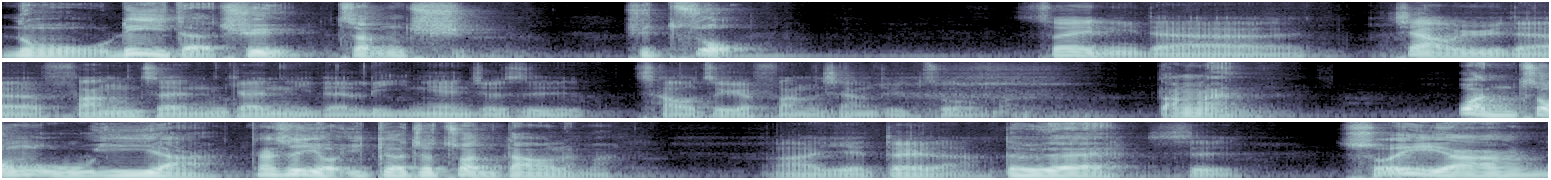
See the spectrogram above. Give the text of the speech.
努力的去争取去做。所以你的教育的方针跟你的理念就是朝这个方向去做吗？当然，万中无一啊，但是有一个就赚到了嘛。啊，也对了，对不对？是。所以啊，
